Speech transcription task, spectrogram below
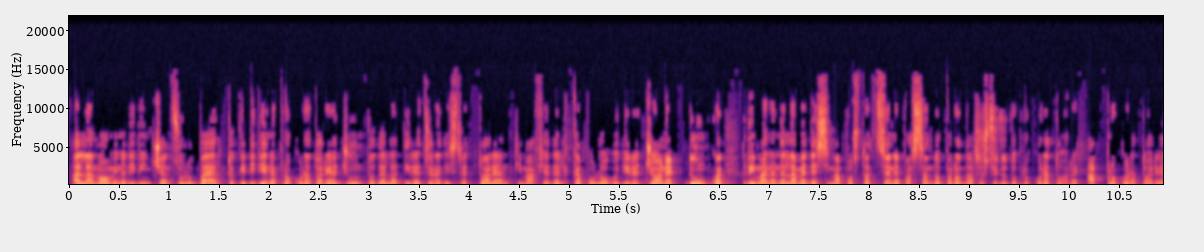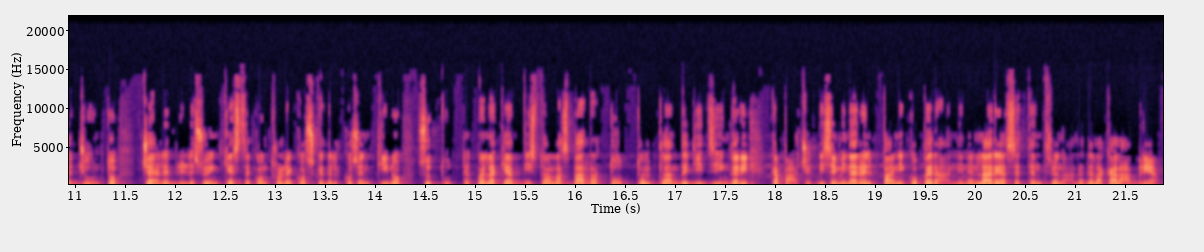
alla nomina di Vincenzo Luberto che diviene procuratore aggiunto della direzione distrettuale antimafia del capoluogo di regione. Dunque rimane nella medesima postazione passando però da sostituto procuratore a procuratore aggiunto. Celebri le sue inchieste contro le cosche del Cosentino, su tutte quella che ha visto alla sbarra tutto il clan degli zingari, capace di seminare il panico per anni nell'area settentrionale della Calabria.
